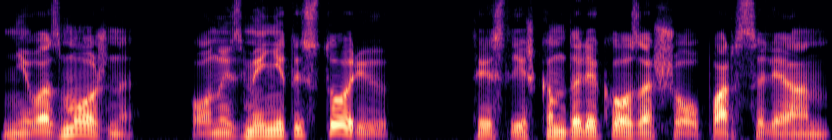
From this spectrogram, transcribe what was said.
«Невозможно! Он изменит историю! «Ты слишком далеко зашел, Парселиан».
